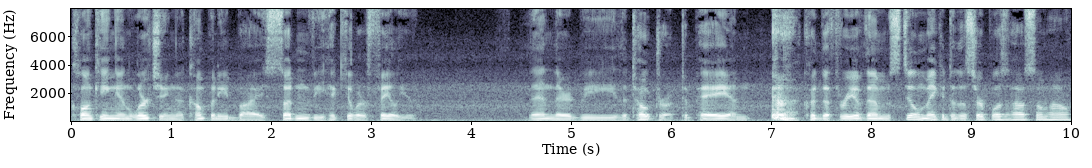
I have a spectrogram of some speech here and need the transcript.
clunking and lurching, accompanied by sudden vehicular failure. Then there'd be the tow truck to pay, and could the three of them still make it to the surplus house somehow?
